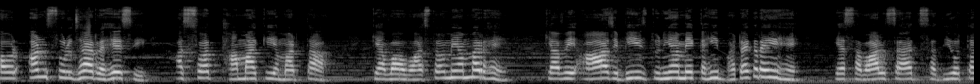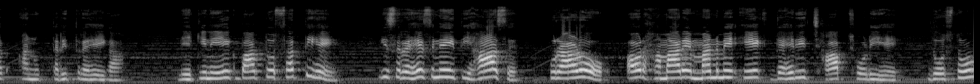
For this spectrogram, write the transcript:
और अनसुलझा रहस्य, अश्वत्थामा की अमरता। क्या वह वास्तव में अमर है? क्या वे आज भी इस दुनिया में कहीं भटक रहे हैं? यह सवाल शायद सदियों तक अनुत्तरित रहेगा। लेकिन एक बात तो सत्य है, इस रहस्य ने इतिहास पुराणों और हमारे मन में एक गहरी छाप छोड़ी है। दोस्तों,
